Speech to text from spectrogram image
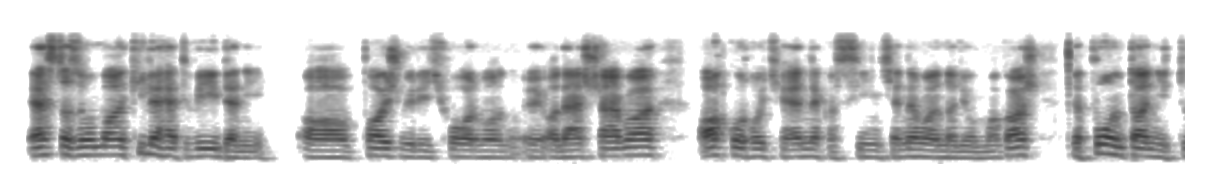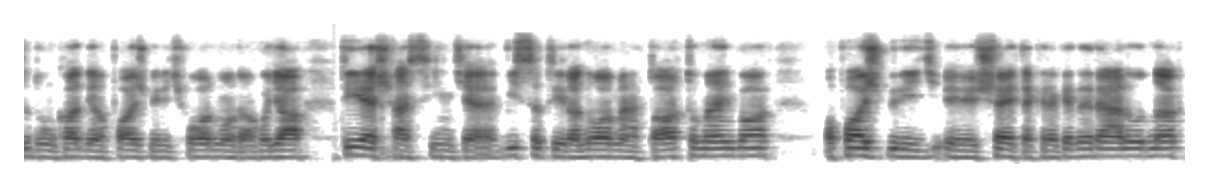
Ezt azonban ki lehet védeni a pajzsmirigy hormon adásával, akkor, hogyha ennek a szintje nem olyan nagyon magas, de pont annyit tudunk adni a pajzsmirigy hormonra, hogy a TSH szintje visszatér a normál tartományba, a pajzsmirigy sejtek regenerálódnak,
